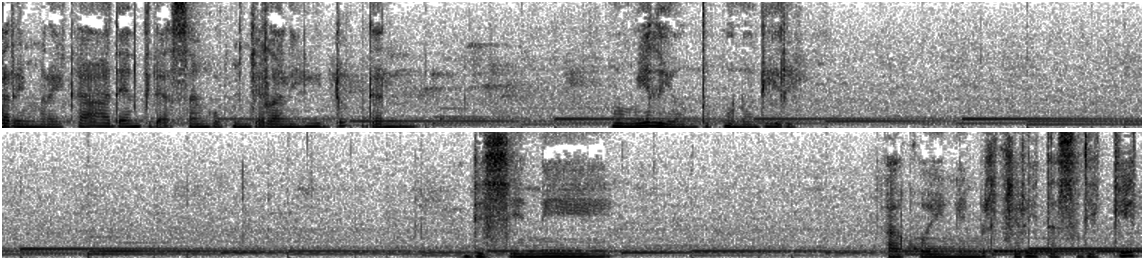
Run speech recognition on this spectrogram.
dari mereka ada yang tidak sanggup menjalani hidup dan memilih untuk bunuh diri. Di sini aku ingin bercerita sedikit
